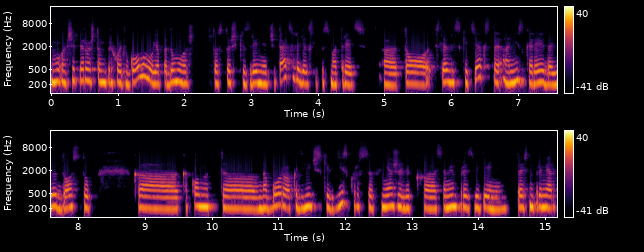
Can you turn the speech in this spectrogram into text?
ну, вообще, первое, что мне приходит в голову, я подумала, что с точки зрения читателя, если посмотреть, э, то исследовательские тексты, они скорее дают доступ к какому-то набору академических дискурсов, нежели к самим произведениям. То есть, например,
